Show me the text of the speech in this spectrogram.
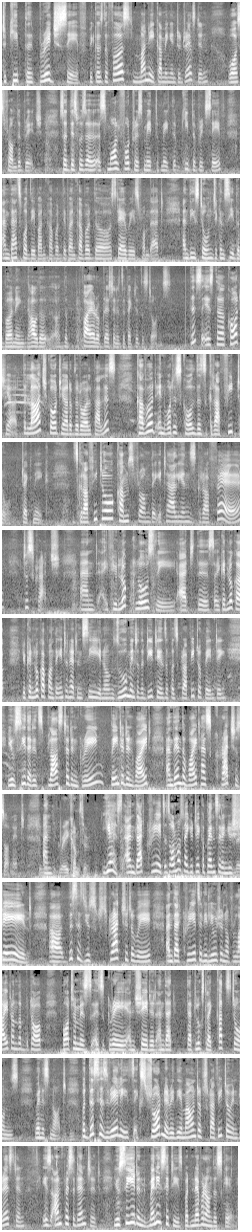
to keep the bridge safe because the first money coming into Dresden was from the bridge. So this was a, a small fortress made to make the, keep the bridge safe, and that's what they've uncovered. They've uncovered the stairways from that, and these stones you can see the burning, how the uh, the fire of Dresden has affected the stones. This is the courtyard, the large courtyard of the royal palace, covered in what is called the sgraffito technique. Sgraffito comes from the Italian sgraffare, to scratch. And if you look closely at this, or you can look up, you can look up on the internet and see, you know, zoom into the details of a sgraffito painting. You'll see that it's plastered in grey, painted in white, and then the white has scratches on it. To and the gray come through. Yes, and that creates. It's almost like you take a pencil and you shade. Uh, this is you scratch it away, and that creates an illusion of light on the top. Bottom is is grey and shaded, and that that looks like cut stones when it's not. But this is really it's extraordinary. The amount of sgraffito in Dresden is unprecedented. You see it in many cities, but never on the scale.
